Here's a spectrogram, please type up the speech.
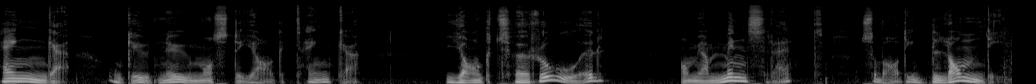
pengar? Åh gud, nu måste jag tänka. Jag tror, om jag minns rätt, så var det Blondie.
